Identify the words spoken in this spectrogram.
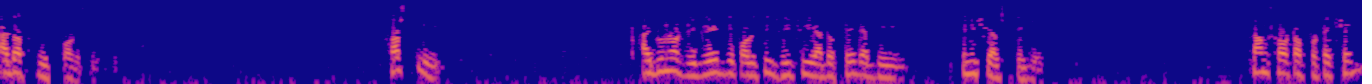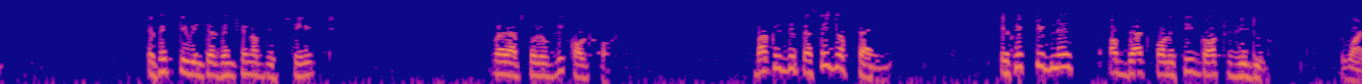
adopt these policies. Firstly, I do not regret the policies which we adopted at the initial stages. Some sort of protection, effective intervention of the state were absolutely called for. But with the passage of time, effectiveness of that policy got reduced. Why?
